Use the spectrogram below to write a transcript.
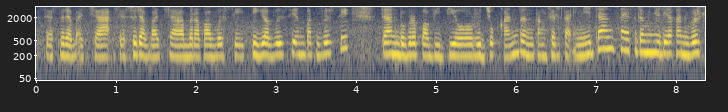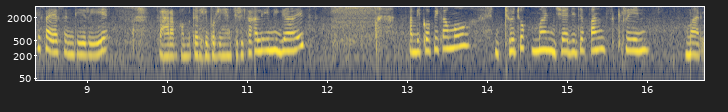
saya sudah baca saya sudah baca berapa versi tiga versi empat versi dan beberapa video rujukan tentang cerita ini. Dan saya sudah menyediakan versi saya sendiri. Saya harap kamu terhibur dengan cerita kali ini guys ambil kopi kamu, duduk manja di depan screen. Mari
